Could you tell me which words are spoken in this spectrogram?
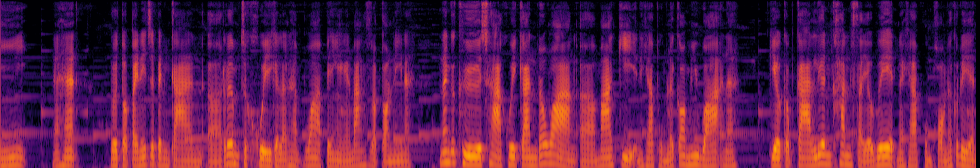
นี้นะฮะ โดยต่อไปนี้จะเป็นการเเริ่มจะคุยกันแล้วครับว่าเป็นยังไงกันบ้างสำหรับตอนนี้นะ นั่นก็คือฉากคุยกันระหว่างมากินะครับผมแล้วก็มิวะนะเกี่ยวกับการเลื่อนขั้นสายเวทนะครับผมของนักเรียน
